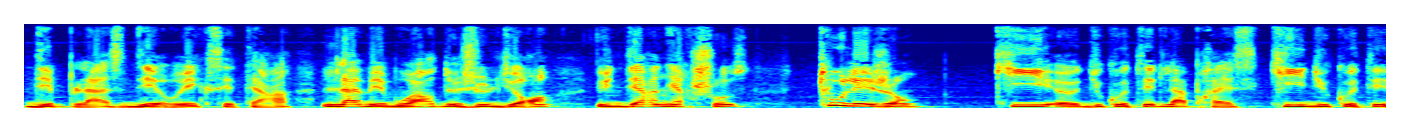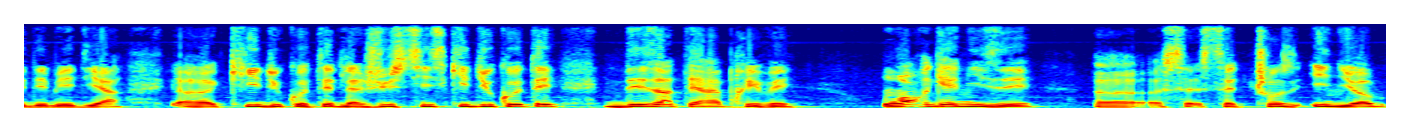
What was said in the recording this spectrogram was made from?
des places, des rues, etc. La mémoire de Jules Durand. Une dernière chose, tous les gens qui euh, du côté de la presse, qui du côté des médias, euh, qui du côté de la justice, qui du côté des intérêts privés ont organisé euh, cette chose ignoble,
